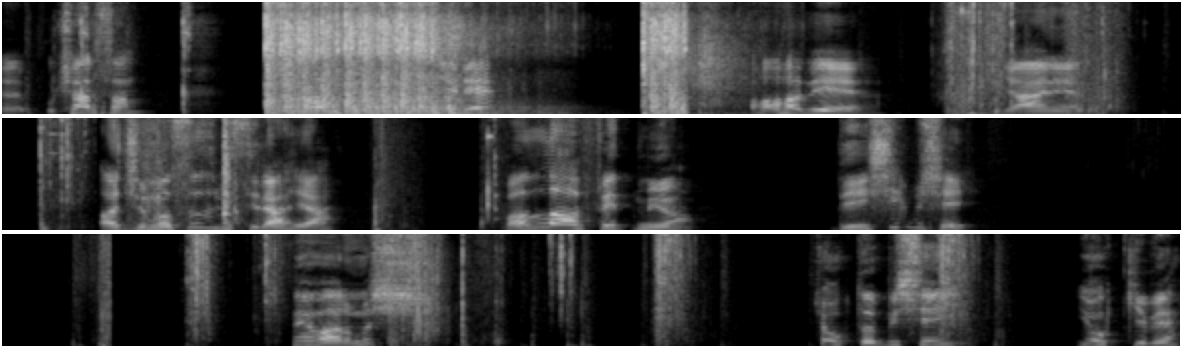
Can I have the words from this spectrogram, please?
Şöyle uçarsam. Yedi. Abi. Yani. Acımasız bir silah ya. Vallahi affetmiyor. Değişik bir şey. Ne varmış? Çok da bir şey yok gibi.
